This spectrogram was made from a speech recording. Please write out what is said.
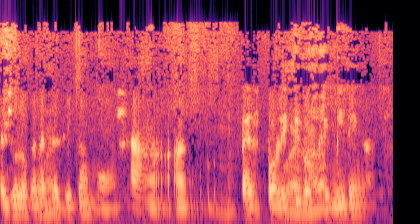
Eso es lo que necesitamos, o sea, políticos que miren a los.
